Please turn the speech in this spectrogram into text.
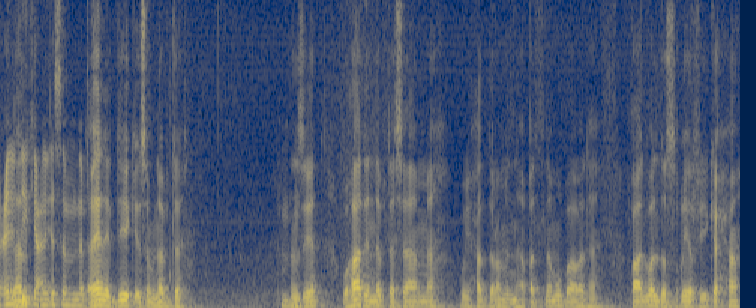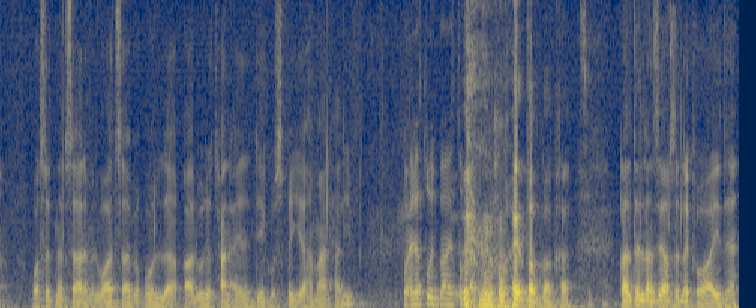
عين الديك يعني اسم نبتة؟ عين الديك اسم نبتة. إنزين؟ وهذه النبتة سامة. ويحذر منها قلت له مو باغلها قال ولد الصغير في كحة وصلتنا رسالة من الواتساب يقول قالوا لي اطحن عين الديك واسقي اياها مع الحليب. وعلى طول باقي طبعا ما يطبقها. قلت له انزين أرسل لك فوائدها.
